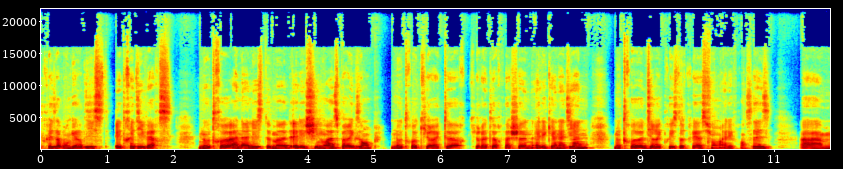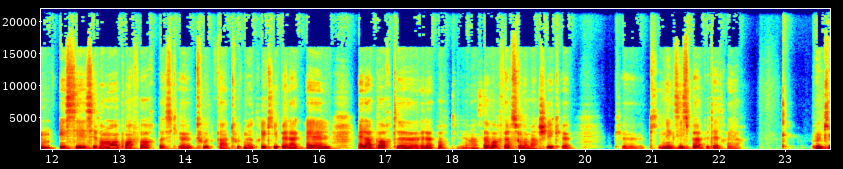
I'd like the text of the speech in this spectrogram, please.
très avant-gardiste et très diverse. Notre analyse de mode, elle est chinoise par exemple. Notre curateur, curateur fashion, elle est canadienne. Notre directrice de création, elle est française. Euh, et c'est vraiment un point fort parce que tout, toute notre équipe, elle, apporte, euh, elle apporte un savoir-faire sur le marché qui n'existe pas peut-être ailleurs. Ok,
